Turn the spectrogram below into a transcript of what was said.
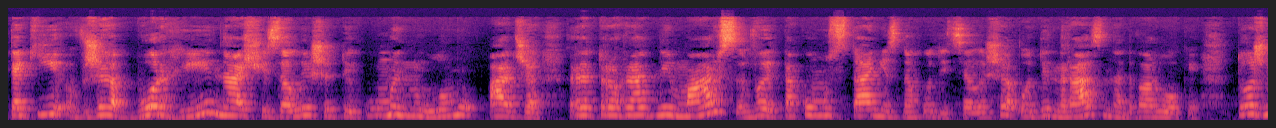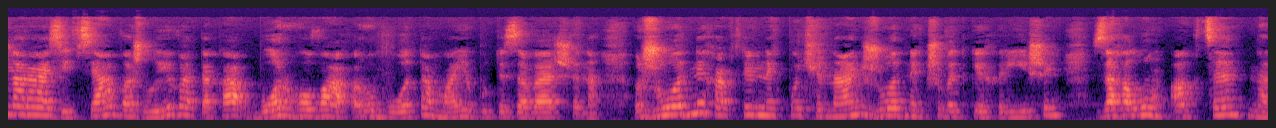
такі вже борги наші залишити у минулому, адже ретроградний Марс в такому стані знаходиться лише один раз на два роки. Тож наразі вся важлива така боргова робота має бути завершена. Жодних активних починань, жодних швидких рішень. Загалом акцент на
